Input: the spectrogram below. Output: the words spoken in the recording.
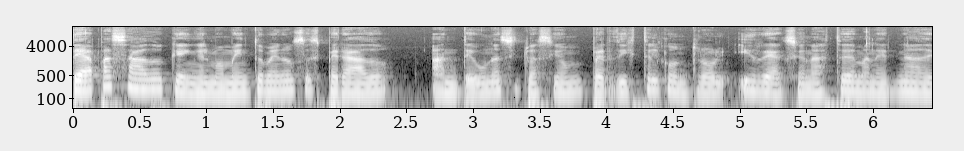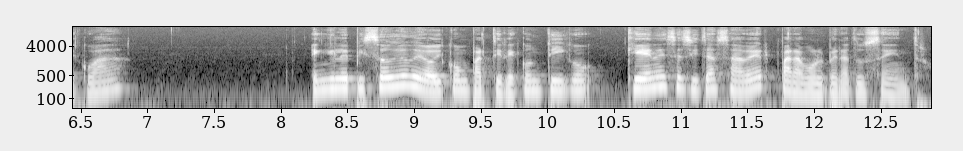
¿Te ha pasado que en el momento menos esperado, ante una situación, perdiste el control y reaccionaste de manera inadecuada? En el episodio de hoy compartiré contigo qué necesitas saber para volver a tu centro.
